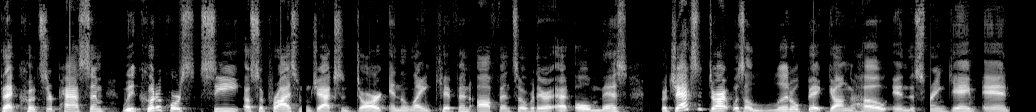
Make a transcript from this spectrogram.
that could surpass him. We could, of course, see a surprise from Jackson Dart in the Lane Kiffin offense over there at Ole Miss. But Jackson Dart was a little bit gung ho in the spring game and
